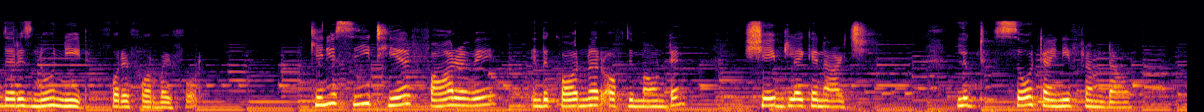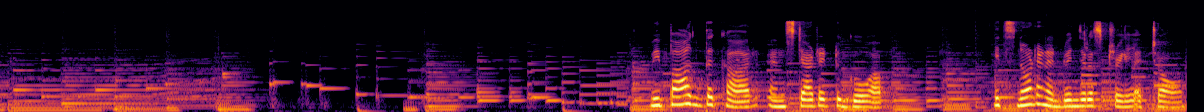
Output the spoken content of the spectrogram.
there is no need for a 4x4. Can you see it here far away in the corner of the mountain, shaped like an arch? Looked so tiny from down. We parked the car and started to go up. It's not an adventurous trail at all,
